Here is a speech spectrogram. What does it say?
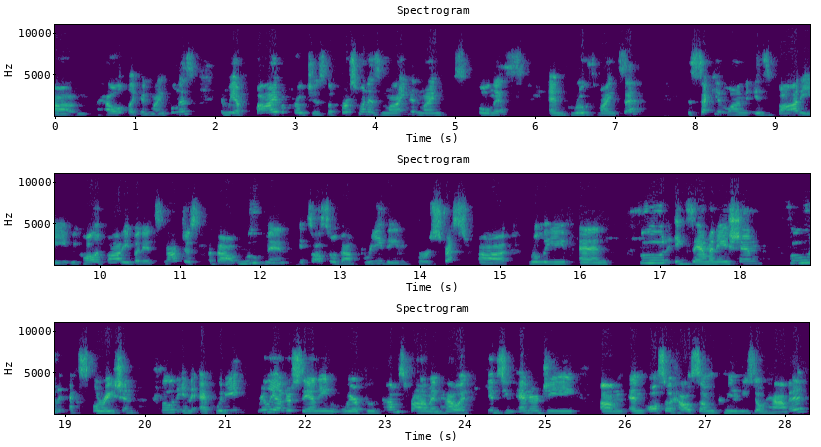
um, health, like in mindfulness. And we have five approaches. The first one is mind and mindfulness and growth mindset. The second one is body. We call it body, but it's not just about movement, it's also about breathing for stress uh, relief and food examination, food exploration, food inequity, really understanding where food comes from and how it gives you energy, um, and also how some communities don't have it.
